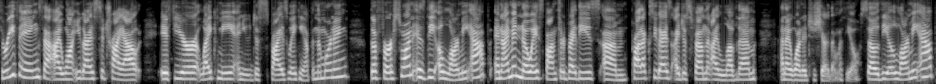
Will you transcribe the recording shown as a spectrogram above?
three things that I want you guys to try out if you're like me and you despise waking up in the morning. The first one is the Alarmy app, and I'm in no way sponsored by these um, products, you guys. I just found that I love them and I wanted to share them with you. So, the Alarmy app,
